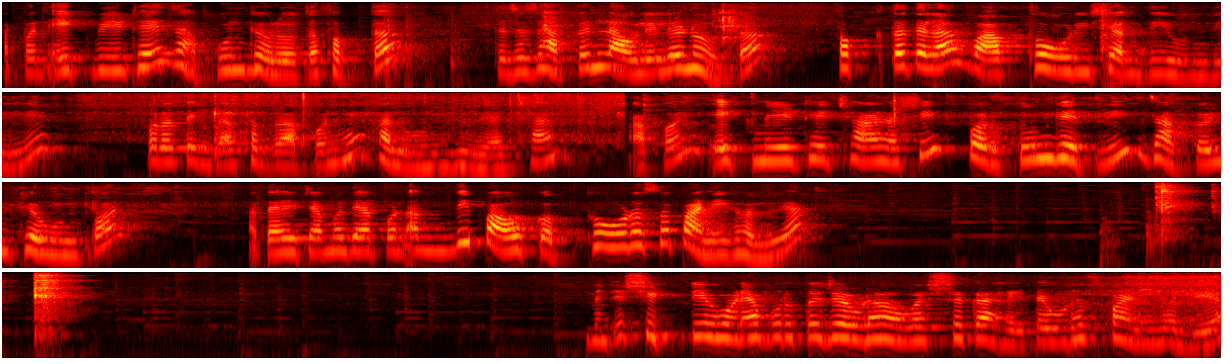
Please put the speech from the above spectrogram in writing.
आपण एक मिनिट हे झाकून ठेवलं होतं फक्त. त्याचं झाकण लावलेलं नव्हतं. फक्त त्याला वाफ थोडीशी अगदी येऊन दिली. परत एकदा सगळं आपण हे हलवून घेऊया छान. आपण एक मिनिट हे छान अशी परतून घेतली झाकण ठेवून पण. आता ह्याच्यामध्ये आपण अगदी पाव कप थोडंसं पाणी घालूया. म्हणजे शिट्टी होण्यापुरतं जेवढं आवश्यक आहे तेवढंच पाणी घालूया.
